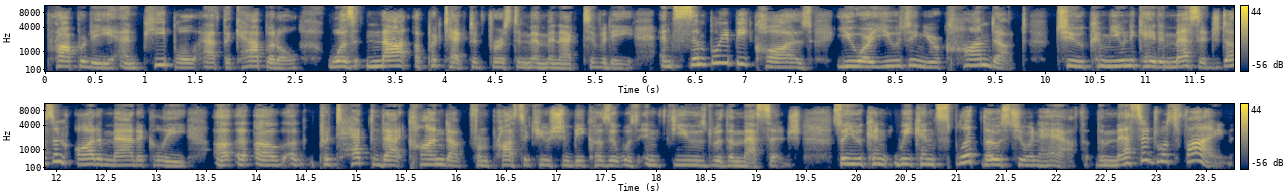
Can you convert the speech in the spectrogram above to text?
property and people at the Capitol, was not a protected First Amendment activity. And simply because you are using your conduct to communicate a message doesn't automatically uh, uh, uh, uh protect that conduct from prosecution because it was infused with a message. So you can we can split split those two in half. The message was fine,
